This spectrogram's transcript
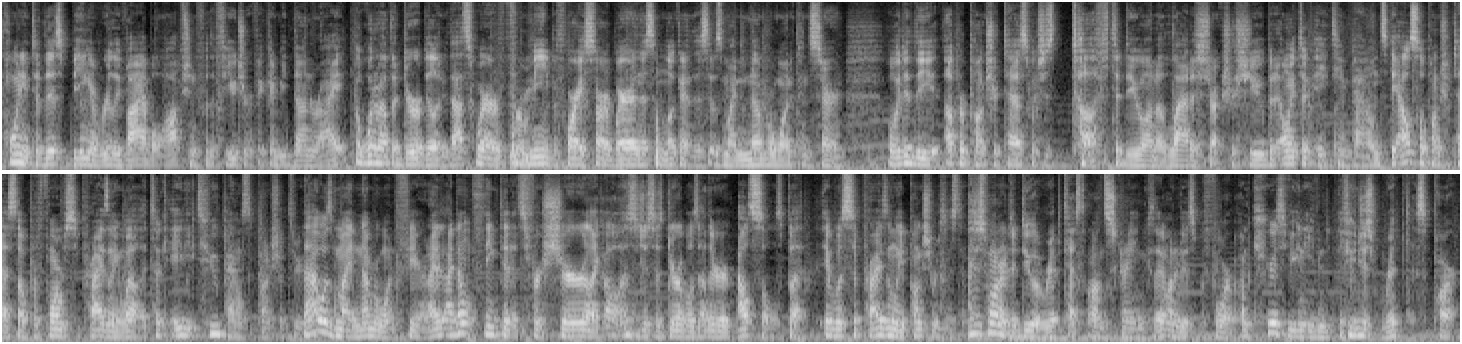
pointing to this being a really viable option for the future if it can be done right. But what about the durability? That's where, for me, before I started wearing this and looking at this, it was my number one concern. Well, we did the upper puncture test, which is tough to do on a lattice structure shoe, but it only took 18 pounds. The outsole puncture test, though, performed surprisingly well. It took 82 pounds to puncture through. That was my number one fear. And I, I don't think that it's for sure like, oh, this is just as durable as other outsoles, but it was surprisingly puncture resistant. I just wanted to do a rip test on screen because I didn't want to do this before, but I'm curious if you can even, if you can just rip this apart.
